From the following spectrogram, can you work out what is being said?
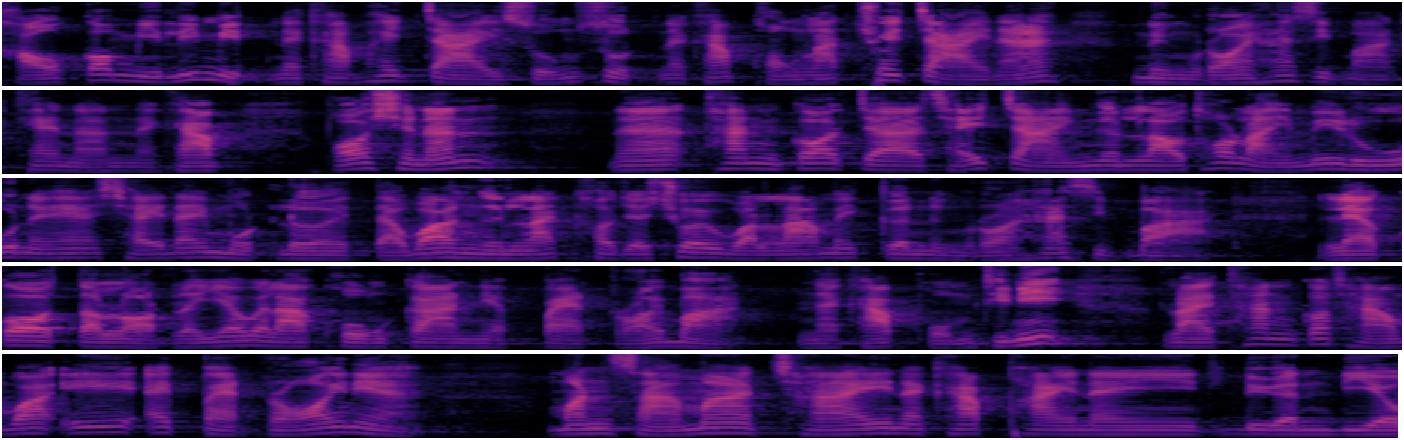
เขาก็มีลิมิตนะครับให้จ่ายสูงสุดนะครับของรัฐช่วยจ่ายนะ 150 บาทแค่นั้นนะครับ เพราะฉะนั้นนะท่านก็จะใช้จ่ายเงินเราเท่าไหร่ไม่รู้นะฮะใช้ได้หมดเลย แต่ว่าเงินรัฐเขาจะช่วยวันละไม่เกิน 150 บาท แล้วก็ตลอดระยะเวลาโครงการเนี่ย800 บาทนะครับผมทีนี้หลายท่านก็ถามว่าเอ๊ะไอ้800เนี่ย มันสามารถใช้นะครับภายในเดือนเดียว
